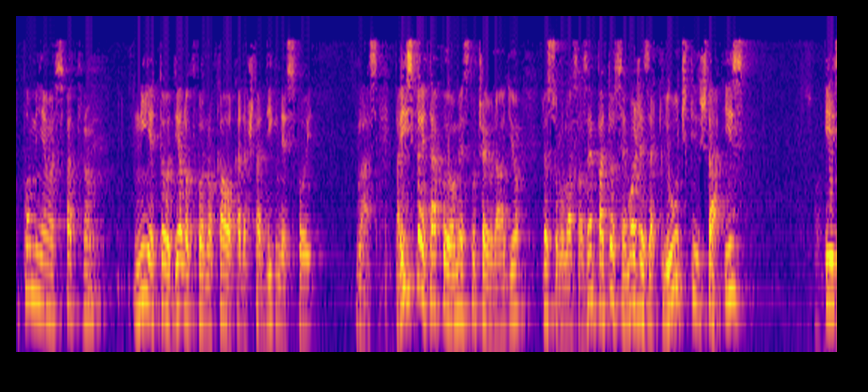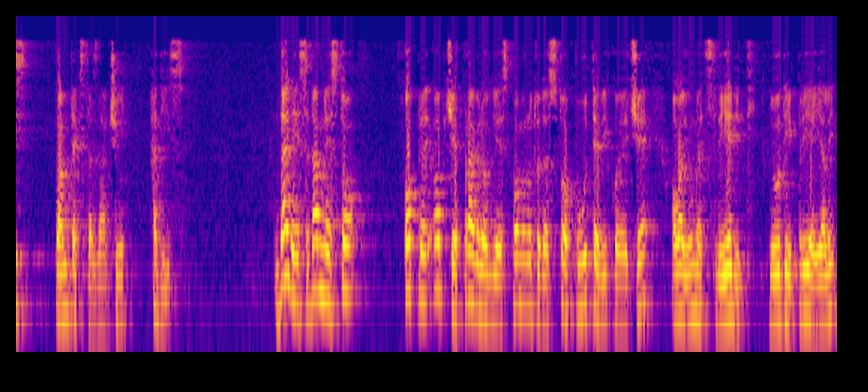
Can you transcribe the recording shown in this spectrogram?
opominjem vas vatrom nije to djelotvorno kao kada šta digne svoj glas. Pa isto je tako i u ovom slučaju radio Rasulullah s.a.v. Pa to se može zaključiti šta? Iz, iz konteksta, znači hadisa. Dalje, 17. Opre, opće pravilo gdje je spomenuto da sto putevi koje će ovaj umet slijediti ljudi prije, jeli,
